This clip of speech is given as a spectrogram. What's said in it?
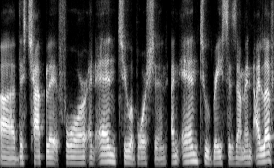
uh, this chaplet for an end to abortion, an end to racism. And I love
